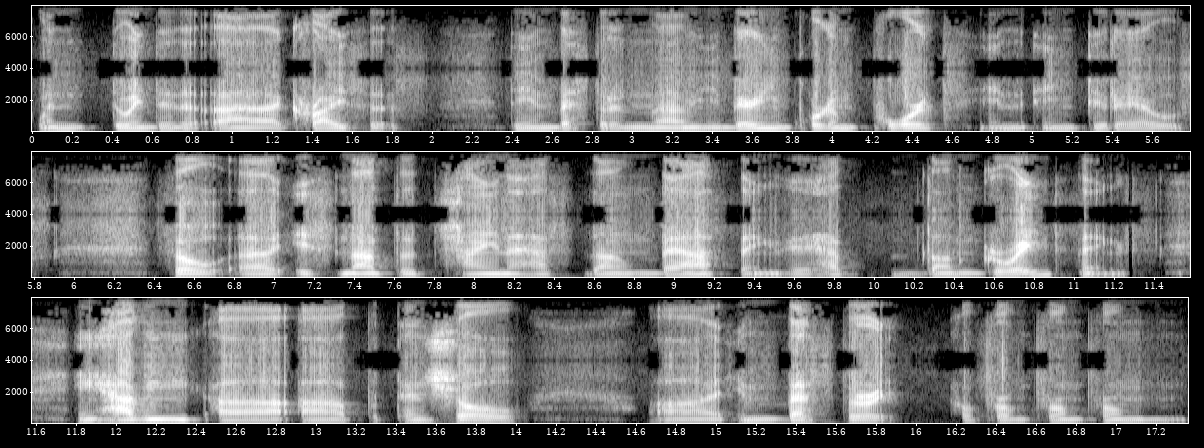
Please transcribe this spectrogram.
when during the uh, crisis. They invested in a very important port in, in Piraeus. So uh, it's not that China has done bad things. They have done great things. And having uh, a potential uh, investor from from from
